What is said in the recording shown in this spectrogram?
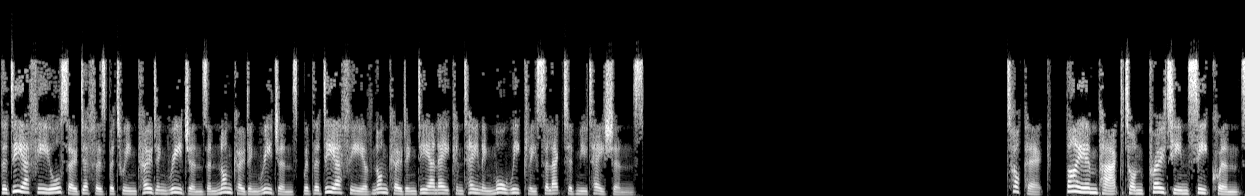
the DFE also differs between coding regions and non-coding regions, with the DFE of non-coding DNA containing more weakly selected mutations. Topic: By impact on protein sequence.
